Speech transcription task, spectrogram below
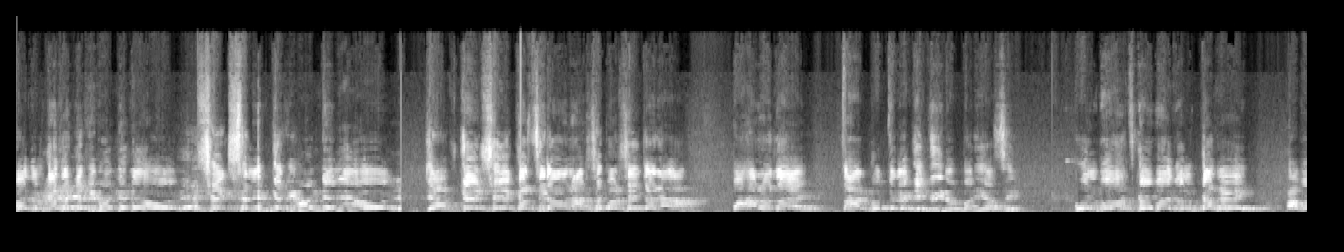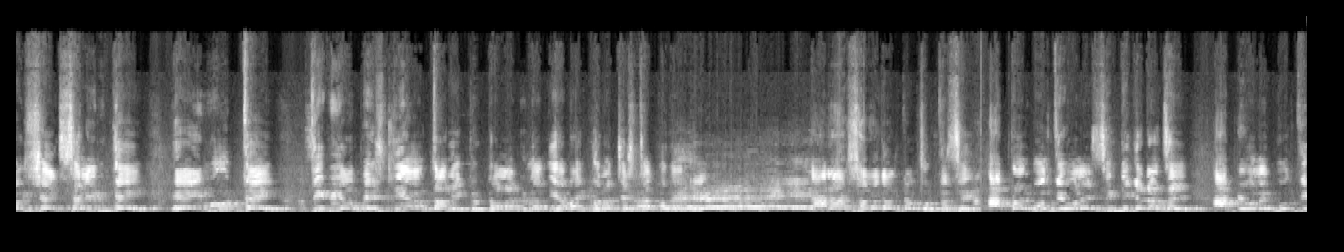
ওবায়দুল কাদেরকে রিমান্ডে নেওয়া হোক, শেখ সেলিমকে রিমান্ডে নেওয়া হোক যে আজকে শেখ হাসিনার আশেপাশে যারা পাহারা দেয়, তার মধ্যে নাকি দুই নম্বরই আছে। বলব আজকে ওবায়দুল কাদের এবং শেখ সেলিমকে এই মুহূর্তে জিবি অফিস নিয়ে তার একটু ডলার ডুলা দিয়ে বাইর করার চেষ্টা করে। কারা ষড়যন্ত্র করতেছে? আপনার মন্ত্রী বলে সিন্ডিকেট আছে। আপনি বলেন, মন্ত্রী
